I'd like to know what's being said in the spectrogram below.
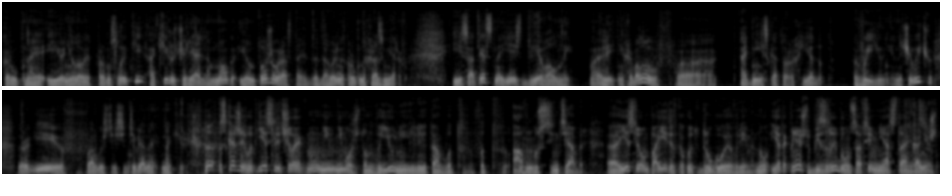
крупная, ее не ловят промысловики, а кижуча реально много, и он тоже вырастает до довольно крупных размеров. И, соответственно, есть две волны летних рыболовов, одни из которых едут в июне на Чевычу, другие в августе и сентябре на, на Кирыч. Ну, скажи, вот если человек, ну, не, не может он в июне или там вот, вот август-сентябрь, угу. если он поедет в какое-то другое время, ну, я так понимаю, что без рыбы он совсем не останется. Конечно,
